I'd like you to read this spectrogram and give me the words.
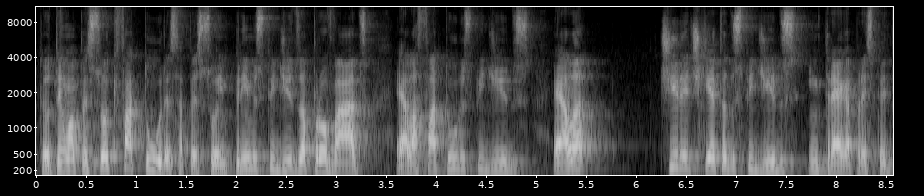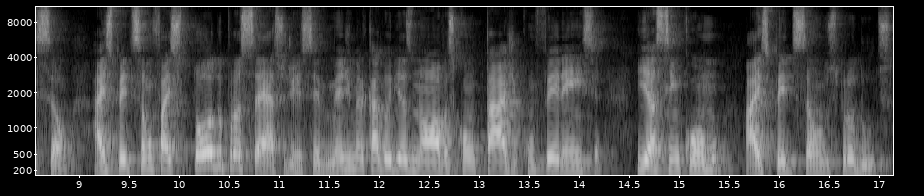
Então eu tenho uma pessoa que fatura, essa pessoa imprime os pedidos aprovados, ela fatura os pedidos, ela tira a etiqueta dos pedidos entrega para a expedição. A expedição faz todo o processo de recebimento de mercadorias novas, contagem, conferência e assim como a expedição dos produtos.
